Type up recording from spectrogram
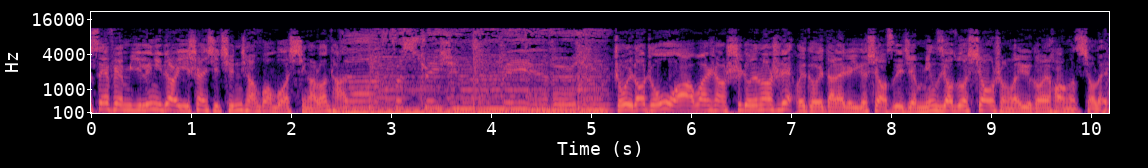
C F M 一零一点一陕西秦腔广播西安论坛。周一到周五啊，晚上十九点到十点，为各位带来这一个小时的节目，名字叫做《笑声雷雨》。各位好，我是小雷。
